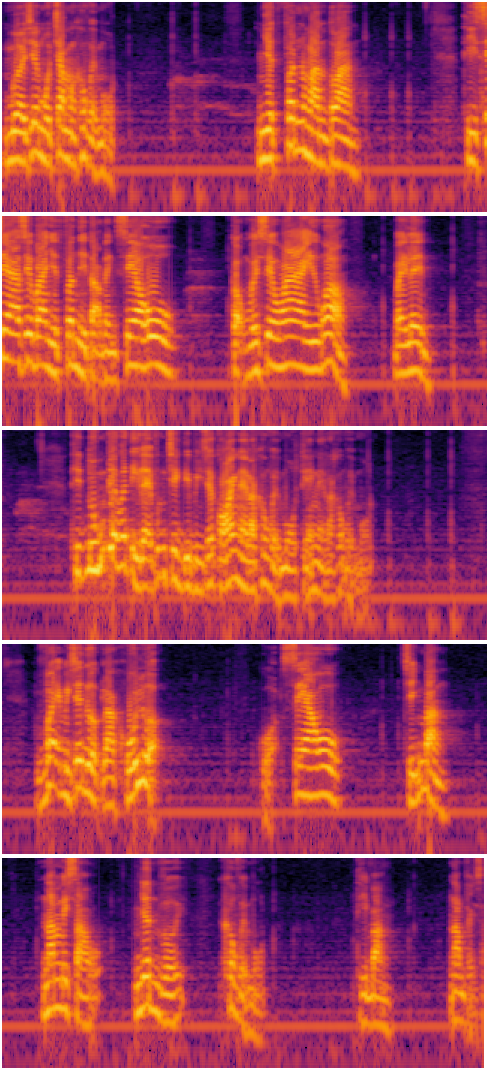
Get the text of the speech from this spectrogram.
10 chia 100 bằng 0,1 nhiệt phân hoàn toàn. Thì Ca CO3 nhiệt phân thì tạo thành CaO cộng với CO2 đúng không? Bay lên. Thì đúng theo cái tỷ lệ phương trình thì mình sẽ có anh này là 0,1 thì anh này là 0,1 vậy mình sẽ được là khối lượng của CaO chính bằng 56 nhân với 0,1 thì bằng 5,6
